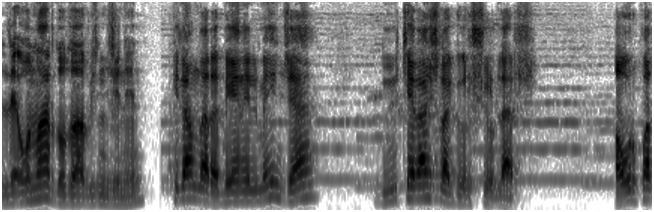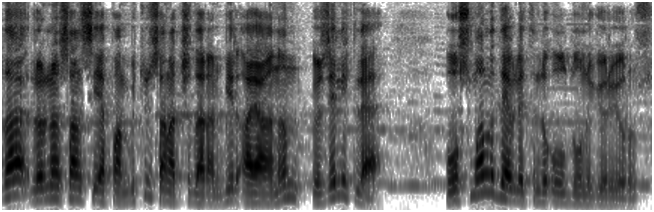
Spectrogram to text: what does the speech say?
Leonardo da Vinci'nin planları beğenilmeyince Michelangelo görüşürler. Avrupa'da Rönesans'ı yapan bütün sanatçıların bir ayağının özellikle Osmanlı Devleti'nde olduğunu görüyoruz.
